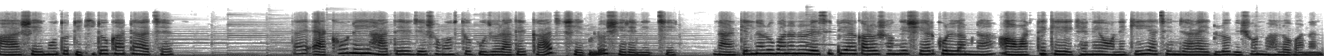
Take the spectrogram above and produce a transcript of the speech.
আর সেই মতো টিকিটও কাটা আছে। তাই এখন এই হাতের যে সমস্ত পুজোর আগের কাজ, সেগুলো সেরে নিচ্ছি। নারকেল নাড়ু বানানোর রেসিপি আর কারোর সঙ্গে শেয়ার করলাম না। আমার থেকে এখানে অনেকেই আছেন যারা এগুলো ভীষণ ভালো বানান।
